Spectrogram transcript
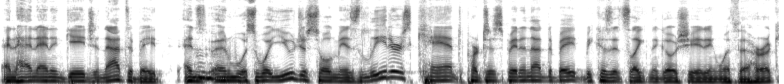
and and, and engage in that debate. And mm-hmm. and so what you just told me is leaders can't participate in that debate because it's like negotiating with a hurricane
